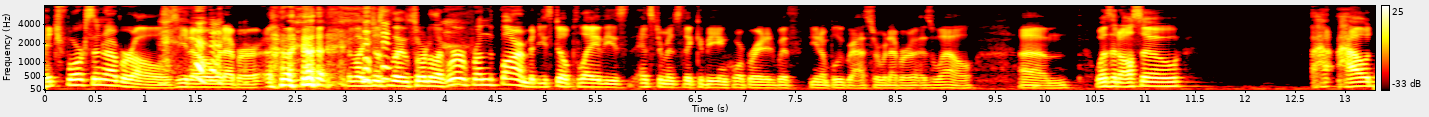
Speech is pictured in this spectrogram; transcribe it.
pitchforks and overalls, you know, or whatever. like just like, sort of like we're from the farm, but you still play these instruments that could be incorporated with you know bluegrass or whatever as well. Um, was it also h- how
